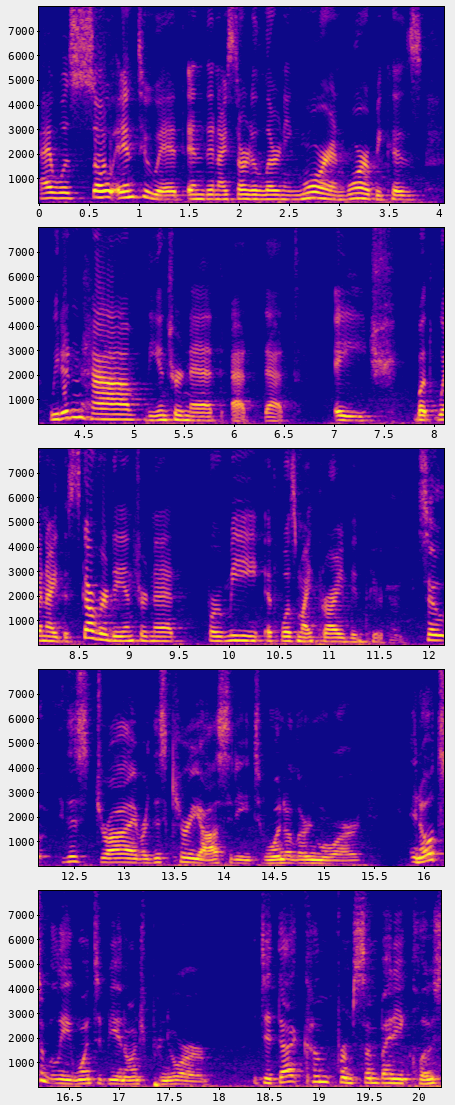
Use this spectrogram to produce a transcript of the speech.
I was so into it and then I started learning more and more because we didn't have the internet at that age. But when I discovered the internet, for me, it was my thriving period. Okay. So, this drive or this curiosity to want to learn more and ultimately want to be an entrepreneur, did that come from somebody close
